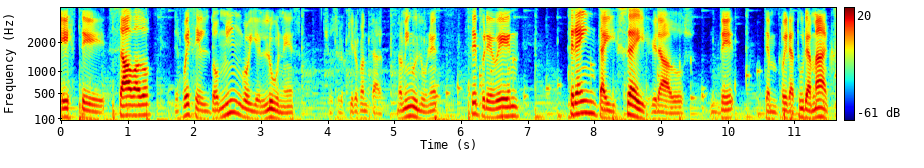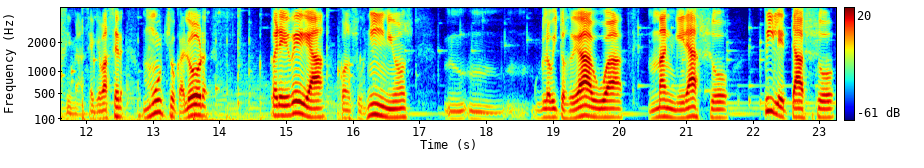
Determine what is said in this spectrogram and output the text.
este sábado. Después el domingo y el lunes, yo se los quiero contar, domingo y lunes, se prevén 36 grados de temperatura máxima. O sea que va a ser mucho calor. Prevea con sus niños mm, globitos de agua, manguerazo, piletazo,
